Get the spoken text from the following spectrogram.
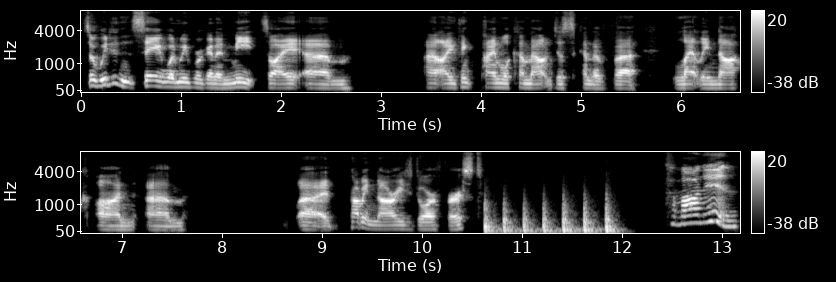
So we didn't say when we were going to meet. So I um I, I think Pine will come out and just kind of uh, lightly knock on um uh probably Nari's door first. Come on in.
